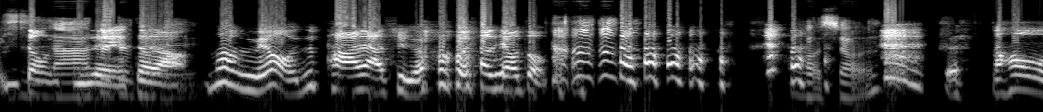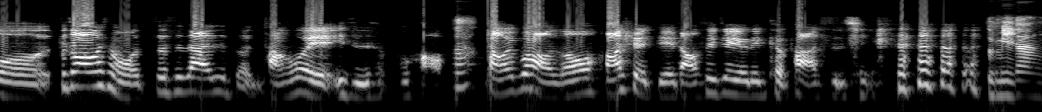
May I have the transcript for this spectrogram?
移动之类。对啊，那没有，我是趴下去的，我到底要走？好笑了，对。然后我不知道为什么我这次在日本肠胃也一直很不好啊。肠胃不好的时候，滑雪跌倒是一件有点可怕的事情。怎么样？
